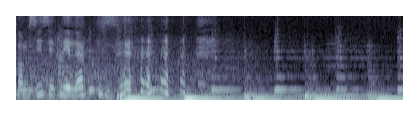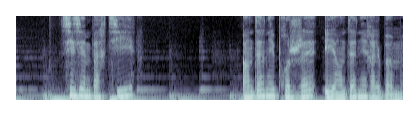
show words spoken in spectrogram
comme si c'était leur cousin. Sixième partie, un dernier projet et un dernier album.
